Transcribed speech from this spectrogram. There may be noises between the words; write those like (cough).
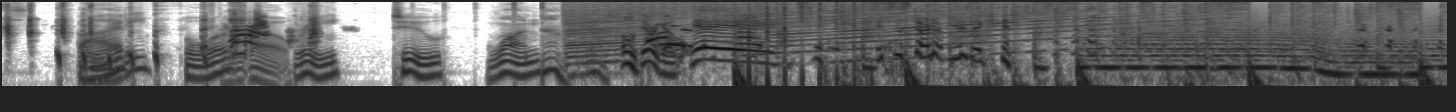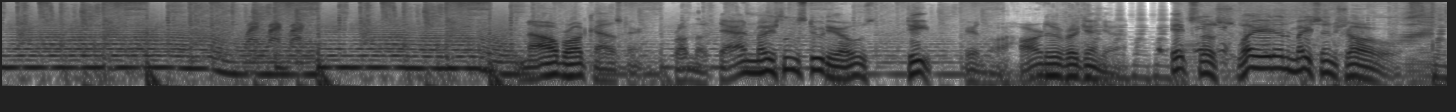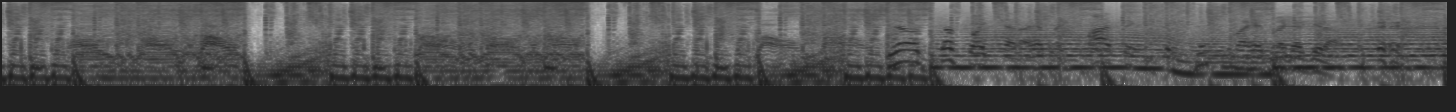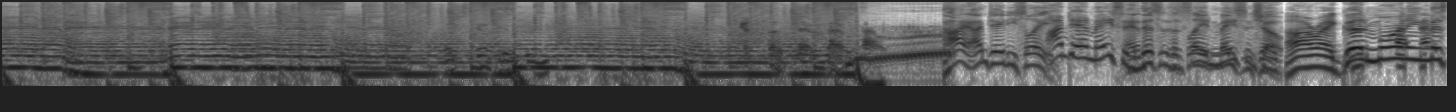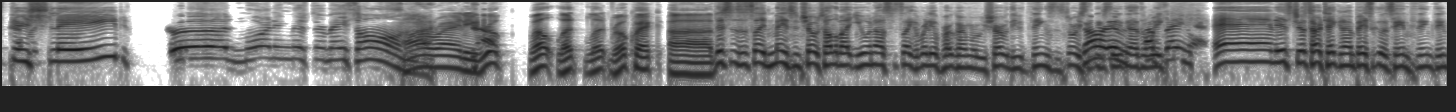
5. Ready? 4. Ah! 3. 2. 1. Oh. oh, there we go. Yay! (laughs) It's the startup music. Now broadcasting from the Dan Mayson Studios, deep in the heart of Virginia. It's the Slade and Mayson Show. You know, just like that. I have like five things in my head that I gotta get out. Hi, I'm JD Slade. I'm Dan Mayson, And this is the Slade and Mayson Show. All right. Good morning, (laughs) Mr. Slade. Good morning, Mr. Mayson. All righty. Real well, let let real quick. Uh, this is a Slade and Mayson show. It's all about you and us. It's like a radio program where we share with you things and stories and No, things like that the week. that. And it's just our taking on basically the same thing. thing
